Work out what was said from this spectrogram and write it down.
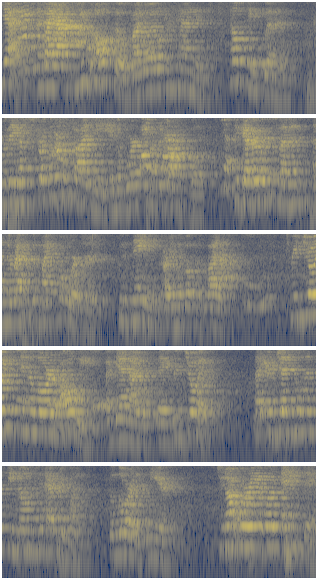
Yes, and I ask you also, my loyal companion, help these women, for they have struggled beside me in the work of the gospel, together with Clement and the rest of my co-workers, whose names are in the book of life. Rejoice in the Lord always. Again I will say, rejoice. Let your gentleness be known to everyone. The Lord is near. Do not worry about anything,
